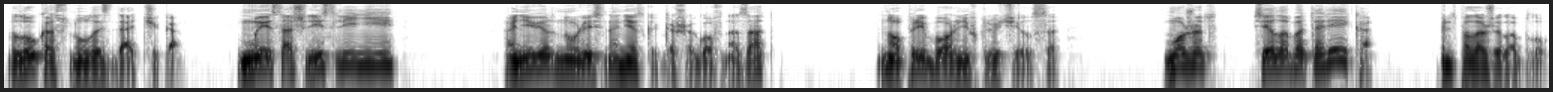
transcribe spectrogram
Блу коснулась датчика. «Мы сошли с линии?» Они вернулись на несколько шагов назад, но прибор не включился. «Может, села батарейка?» — предположила Блу.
